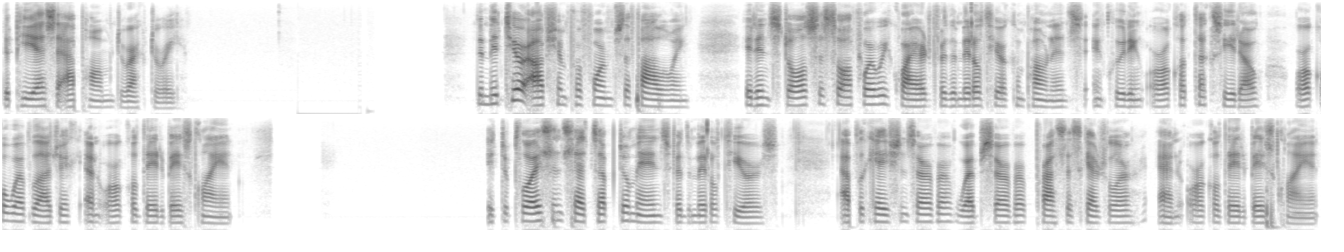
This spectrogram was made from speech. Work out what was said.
the PS App Home directory. The mid-tier option performs the following. It installs the software required for the middle tier components, including Oracle Tuxedo, Oracle WebLogic, and Oracle Database Client. It deploys and sets up domains for the middle tiers, Application Server, Web Server, Process Scheduler, and Oracle Database Client.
